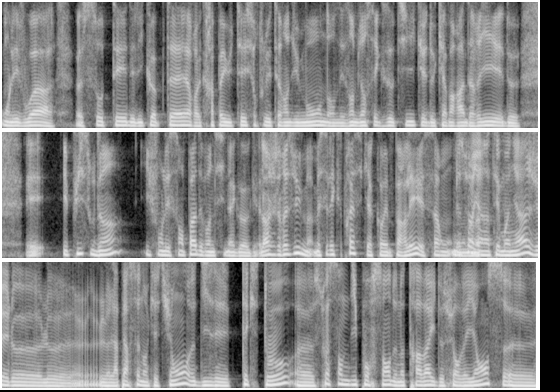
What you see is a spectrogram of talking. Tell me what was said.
on les voit euh, sauter d'hélicoptères, euh, crapahuter sur tous les terrains du monde dans des ambiances exotiques de camaraderie et de et, et puis soudain, ils font les 100 pas devant une synagogue. Alors je résume, mais c'est l'Express qui a quand même parlé et ça on, Bien sûr, il y a un témoignage et le, la personne en question disait texto 70% euh, de notre travail de surveillance euh,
